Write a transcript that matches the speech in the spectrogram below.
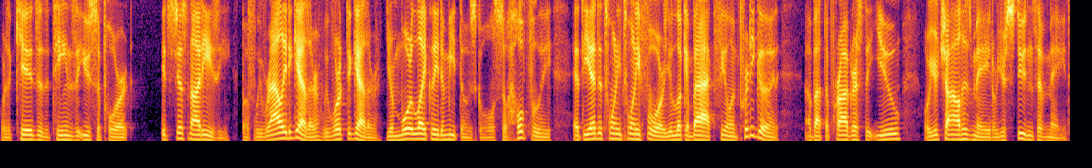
or the kids or the teens that you support, it's just not easy. But if we rally together, we work together, you're more likely to meet those goals. So hopefully, at the end of 2024, you're looking back feeling pretty good about the progress that you or your child has made or your students have made.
